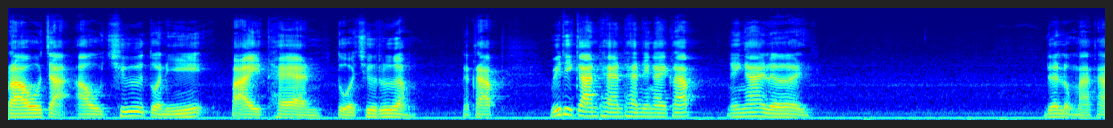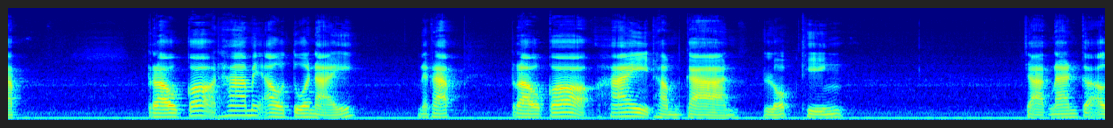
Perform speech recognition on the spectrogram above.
เราจะเอาชื่อตัวนี้ไปแทนตัวชื่อเรื่องนะครับ วิธีการแทนแทนยังไงครับ ง่ายๆเลย เลื่อนลงมาครับ เราก็ถ้าไม่เอาตัวไหนนะครับ เราก็ให้ทำการลบทิ้ง จากนั้นก็เอา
